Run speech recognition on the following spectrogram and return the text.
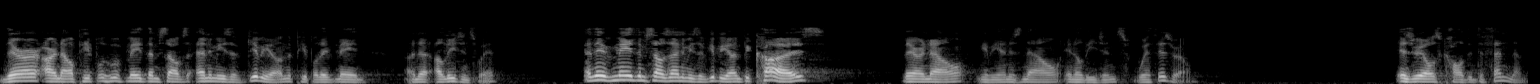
There are now people who have made themselves enemies of Gibeon, the people they've made an allegiance with. And they've made themselves enemies of Gibeon because they are now, Gibeon is now in allegiance with Israel. Israel is called to defend them.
